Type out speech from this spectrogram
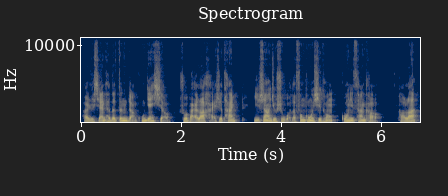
而是嫌它的增长空间小。说白了还是贪。以上就是我的风控系统，供你参考。好了，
